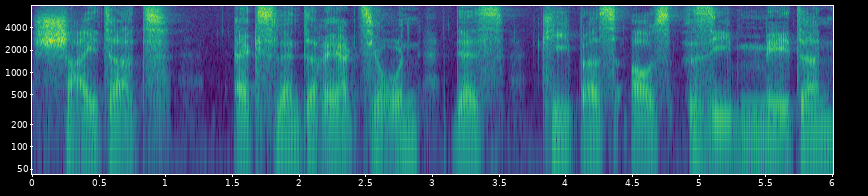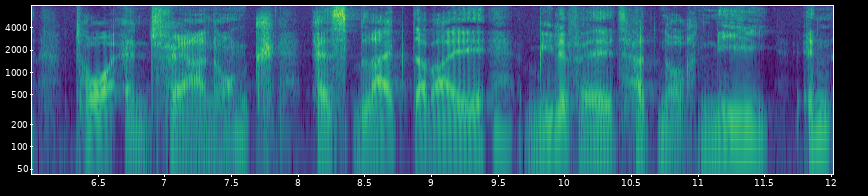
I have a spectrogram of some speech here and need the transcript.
scheitert. Exzellente Reaktion des Keepers aus sieben Metern Torentfernung. Es bleibt dabei, Bielefeld hat noch nie in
